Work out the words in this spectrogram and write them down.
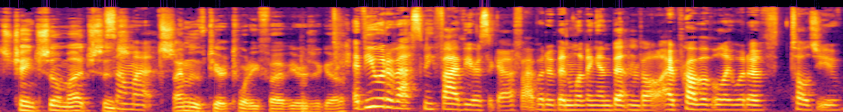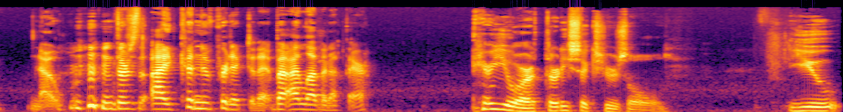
It's changed so much since So much. I moved here 25 years ago. If you would have asked me five years ago if I would have been living in Bentonville, I probably would have told you no. There's I couldn't have predicted it, but I love it up there. Here you are, 36 years old. You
